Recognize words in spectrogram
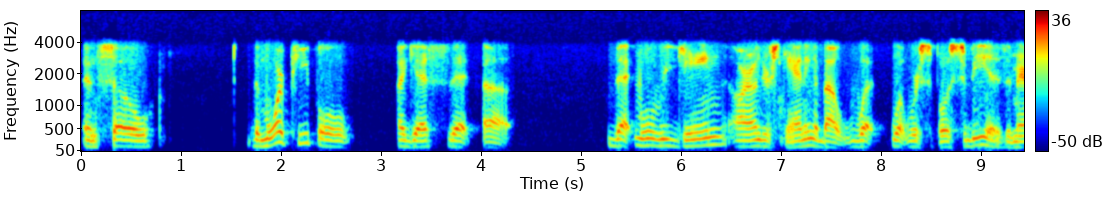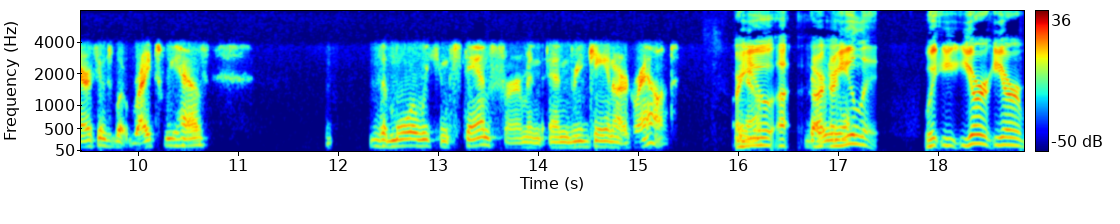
and so the more people, I guess that uh, that will regain our understanding about what what we're supposed to be as Americans, what rights we have, the more we can stand firm and, and regain our ground. Are know, you uh, are, are you li- you're you're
